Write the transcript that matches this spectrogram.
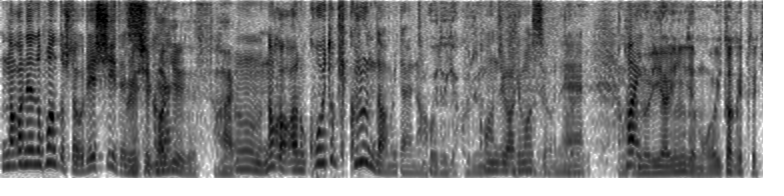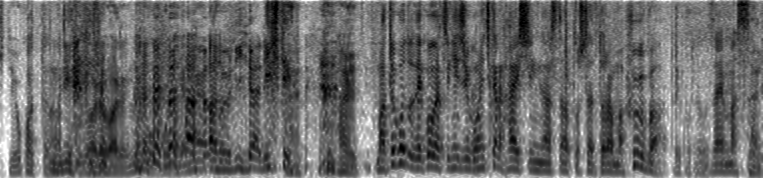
長年のファンとしては嬉しいです嬉しいね限りです。はい、うん、なんかあのこういう時来るんだみたいな。こういう時は来る感じがありますよね。はい。無理やりにでも追いかけてきてよかったなっ我々ねここでね。あの無理やり。生きて。い るはい。まあ、ということで5月25日から配信がスタートしたドラマ「フーバー」ということでございます、はい。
